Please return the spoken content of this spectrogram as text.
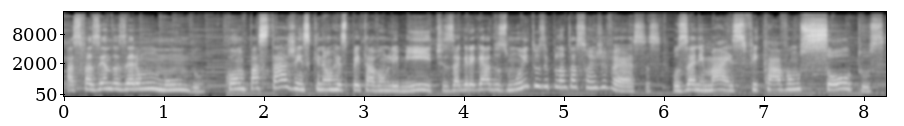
As fazendas eram um mundo, com pastagens que não respeitavam limites, agregados muitos e plantações diversas. Os animais ficavam soltos.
